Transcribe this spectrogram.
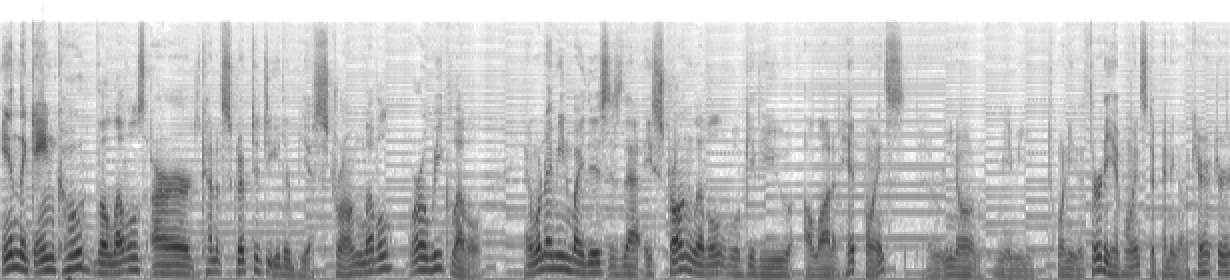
in the game code, the levels are kind of scripted to either be a strong level or a weak level. And what I mean by this is that a strong level will give you a lot of hit points, you know, maybe 20 to 30 hit points depending on the character,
